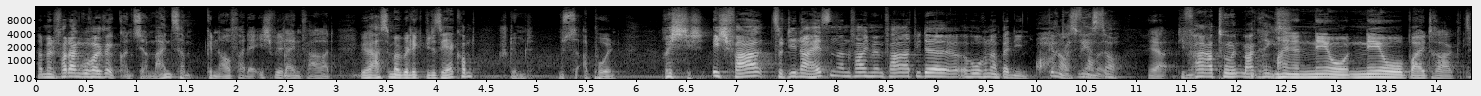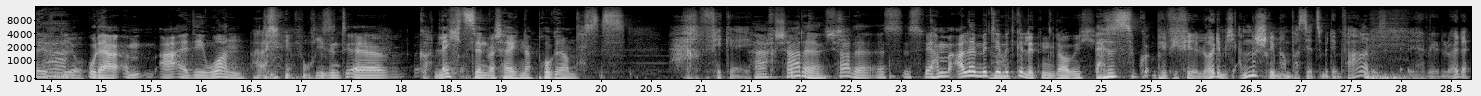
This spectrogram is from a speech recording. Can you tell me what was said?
Hat mein Vater angerufen und gesagt, kannst du ja meins haben. Genau, Vater, ich will dein Fahrrad. Hast du mal überlegt, wie das herkommt? Stimmt, müsst du abholen. Richtig. Ich fahre zu dir nach Hessen, dann fahre ich mit dem Fahrrad wieder hoch nach Berlin. genau, das wär's doch. Ja. Die Fahrradtour mit Marc Ries. Meine Neo, Neo-Beitrag. Ja. Neo. Oder ähm, ARD One. Die Die sind äh, lechzen wahrscheinlich nach Programm. Das ist. Ach, Fick, ey. Ach, schade, schade. Es ist, wir haben alle mit dir mitgelitten, glaube ich. Das ist so, wie viele Leute mich angeschrieben haben, was jetzt mit dem Fahrrad ist. Ja, viele Leute.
